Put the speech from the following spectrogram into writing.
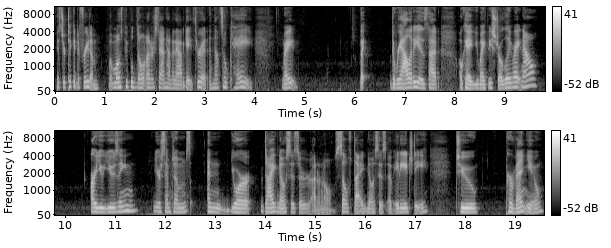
It's your ticket to freedom. But most people don't understand how to navigate through it, and that's okay, right? The reality is that, okay, you might be struggling right now. Are you using your symptoms and your diagnosis or, I don't know, self diagnosis of ADHD to prevent you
